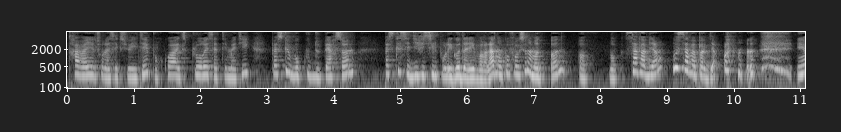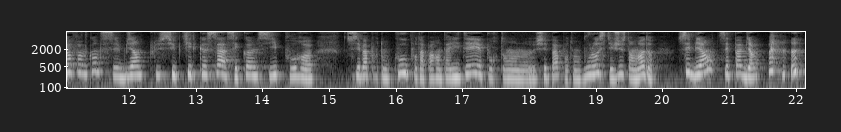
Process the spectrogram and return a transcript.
travailler sur la sexualité? Pourquoi explorer cette thématique? Parce que beaucoup de personnes, parce que c'est difficile pour l'ego d'aller voir là, donc on fonctionne en mode on-off. Donc ça va bien ou ça va pas bien? et en fin de compte, c'est bien plus subtil que ça. C'est comme si pour, euh, je sais pas, pour ton couple, pour ta parentalité, pour ton, je sais pas, pour ton boulot, c'était juste en mode c'est bien, c'est pas bien.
